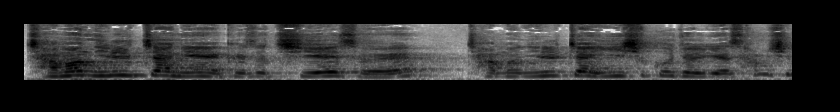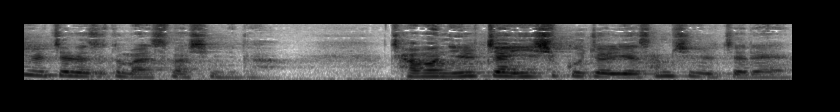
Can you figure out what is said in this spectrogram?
잠언 1장에 그래서 지혜서에 잠언 1장 29절 에 31절에서도 말씀하십니다. 잠언 1장 29절 에 31절에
